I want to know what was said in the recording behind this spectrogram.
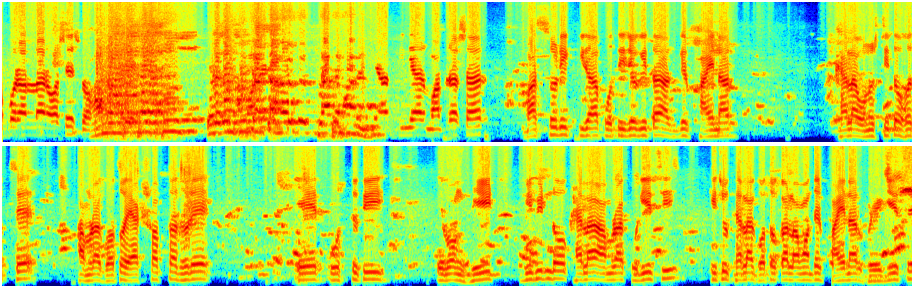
অপর আল্লাহর অশেষ সিনিয়র মাদ্রাসার বাৎসরিক ক্রীড়া প্রতিযোগিতা আজকের ফাইনাল খেলা অনুষ্ঠিত হচ্ছে। আমরা গত এক সপ্তাহ ধরে এর প্রস্তুতি এবং হিট বিভিন্ন খেলা আমরা করিয়েছি। কিছু খেলা গতকাল আমাদের ফাইনাল হয়ে গিয়েছে।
